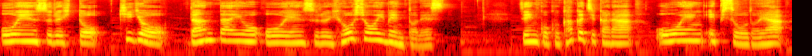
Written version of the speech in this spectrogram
応援する人企業団体を応援する表彰イベントです。全国各地から応援エピソードや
